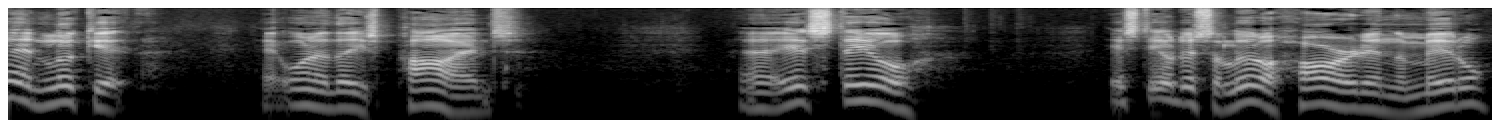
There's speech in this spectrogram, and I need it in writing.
ahead and look at at one of these pods. Uh, it's still it's still just a little hard in the middle.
